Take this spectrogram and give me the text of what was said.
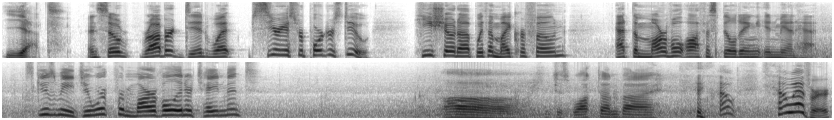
yet. And so Robert did what serious reporters do. He showed up with a microphone at the Marvel office building in Manhattan. Excuse me, do you work for Marvel Entertainment? Oh, he just walked on by. However,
